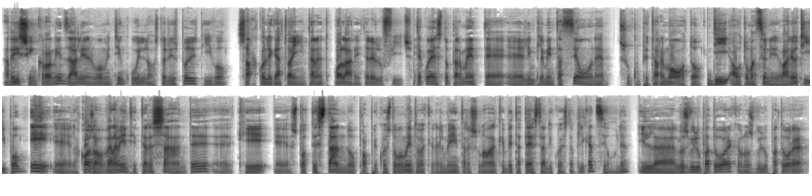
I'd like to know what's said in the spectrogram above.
risincronizzarli nel momento in cui il nostro dispositivo sarà collegato a internet o alla rete dell'ufficio. Questo permette eh, l'implementazione sul computer remoto di automazioni di vario tipo e eh, la cosa veramente interessante eh, che eh, sto testando proprio in questo momento perché nel mentre sono anche beta tester di questa applicazione, il, lo sviluppatore che è uno sviluppatore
